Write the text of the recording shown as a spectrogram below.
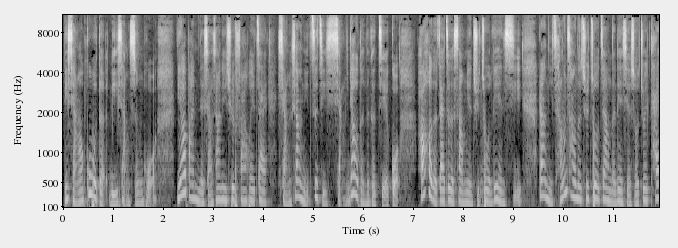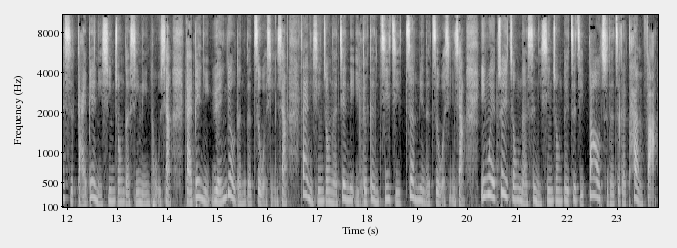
你想要过的理想生活。你要把你的想象力去发挥在想象你自己想要的那个结果，好好的在这个上面去做练习，让你常常的去做这样的练习的时候，就会开始改变你心中的心灵图像，改变你原有的那个自我形象，在你心中呢，建立一个更积极。正面的自我形象，因为最终呢，是你心中对自己抱持的这个看法，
